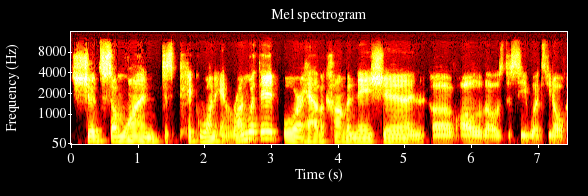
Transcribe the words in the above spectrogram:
Should someone just pick one and run with it or have a combination of all of those to see what's you know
